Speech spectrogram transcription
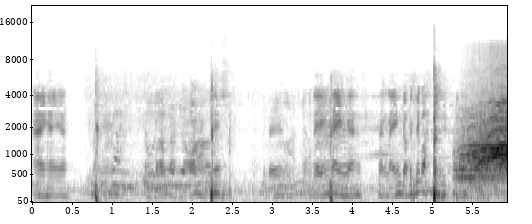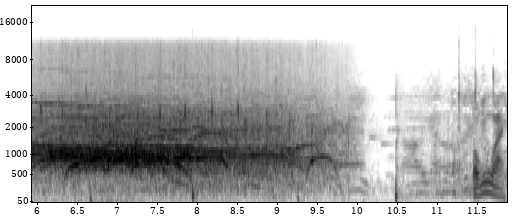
ai hay anh đỏ thằng đen. Thằng đen hay hả? Thằng này đổi chứ bắt cũng ngoài.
